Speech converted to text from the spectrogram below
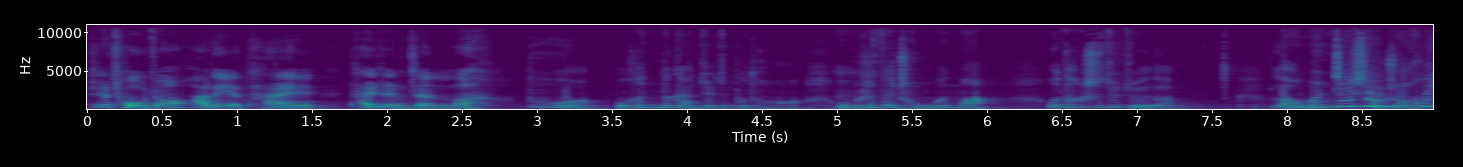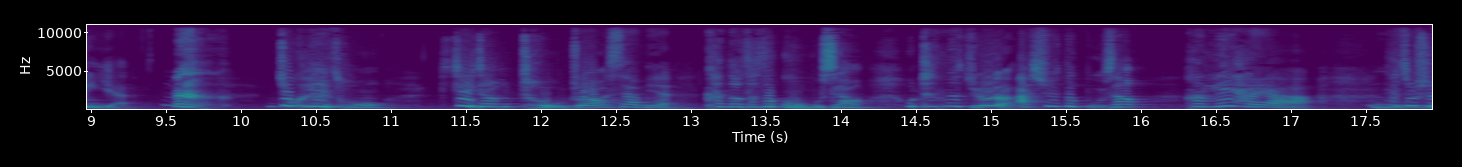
这个丑妆画的也太太认真了。不，我和你的感觉就不同。我不是在重温嘛，我当时就觉得老温真是有双慧眼，你就可以从这张丑妆下面看到他的骨相。我真的觉得阿旭的骨相很厉害呀，他就是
